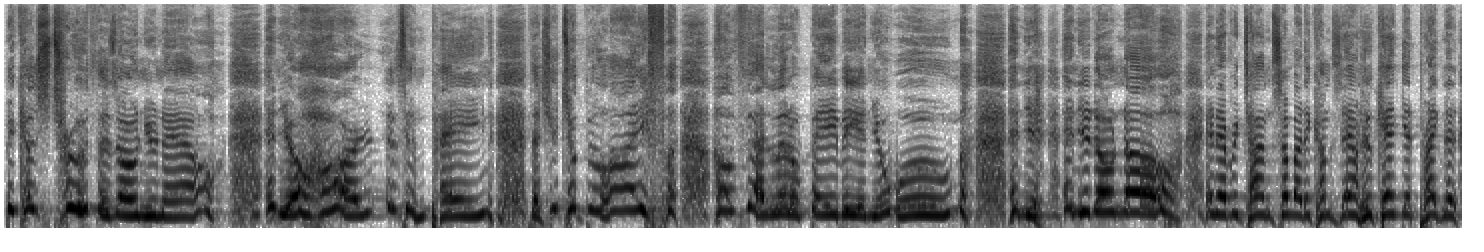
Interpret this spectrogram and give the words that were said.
because truth is on you now and your heart is in pain that you took the life of that little baby in your womb and you and you don't know. And every time somebody comes down who can't get pregnant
